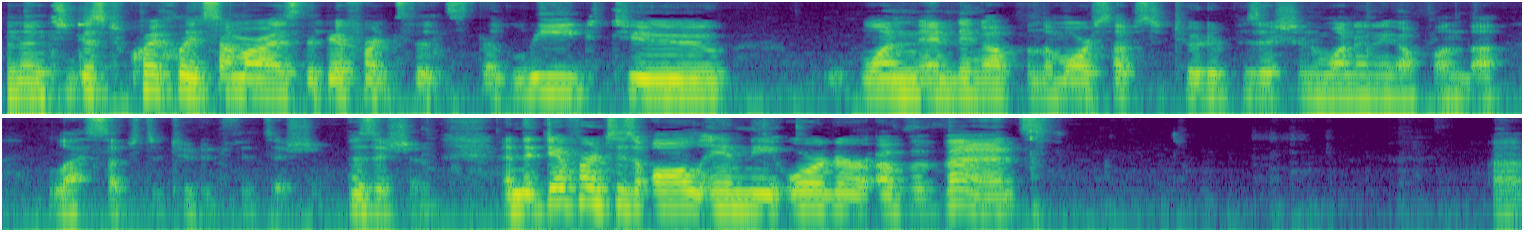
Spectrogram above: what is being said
And then to just quickly summarize the differences that lead to one ending up on the more substituted position, one ending up on the less substituted position. And the difference is all in the order of events. Uh,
